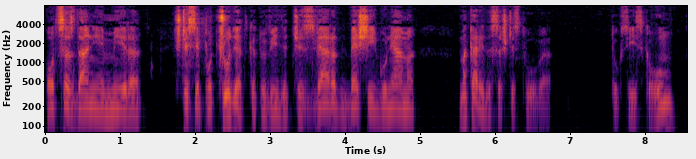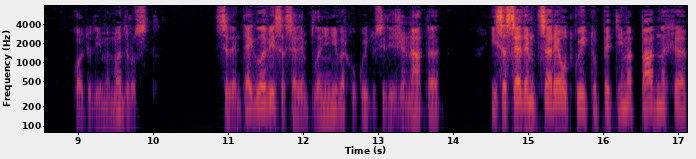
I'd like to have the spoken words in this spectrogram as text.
от създание мира, ще се почудят, като видят, че звярат беше и го няма, макар и да съществува. Тук се иска ум, който да има мъдрост. Седемте глави са седем планини, върху които седи жената, и са седем царе, от които петима паднаха,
